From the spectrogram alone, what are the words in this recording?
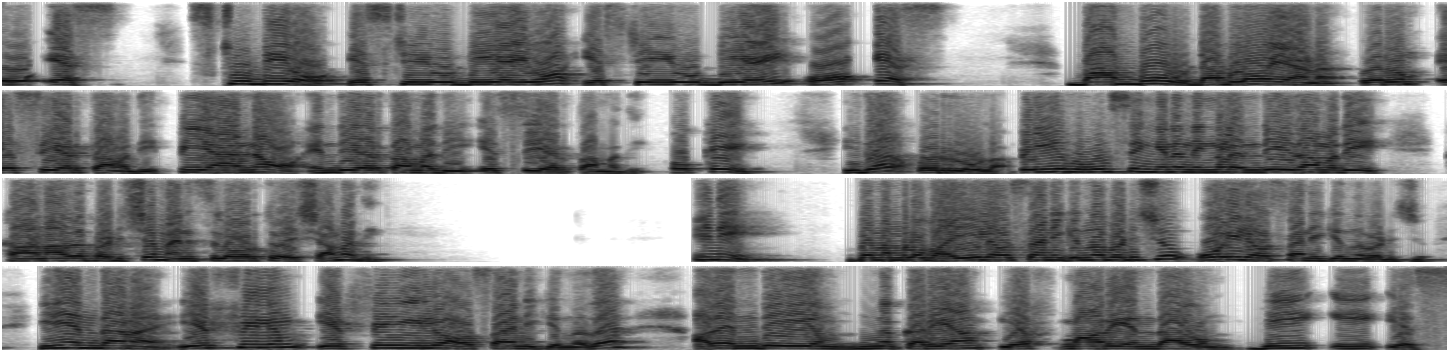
O S studio S T U D I O S T U D I O S bamboo double O ആണ്. വെറും എസ് ചേർത്താൽ മതി. പിയാനോ എന്ത് ചേർത്താൽ മതി? എസ് ചേർത്താൽ മതി. ഓക്കെ ഇത് ഒരു റൂൾ അപ്പൊ ഈ റൂൾസ് ഇങ്ങനെ നിങ്ങൾ എന്ത് ചെയ്താൽ മതി? കാണാതെ പഠിച്ച് മനസ്സിലോർത്ത് വെച്ചാൽ മതി. ഇനി ഇപ്പൊ നമ്മൾ വൈയിൽ അവസാനിക്കുന്ന പഠിച്ചു ഓയിൽ അവസാനിക്കുന്ന പഠിച്ചു. ഇനി എന്താണ്? എഫിലും എഫ് ഇയിലും അവസാനിക്കുന്നത്. അത് എന്ത് ചെയ്യും? നിങ്ങൾക്കറിയാം. എഫ് മാറി എന്താകും? V E S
